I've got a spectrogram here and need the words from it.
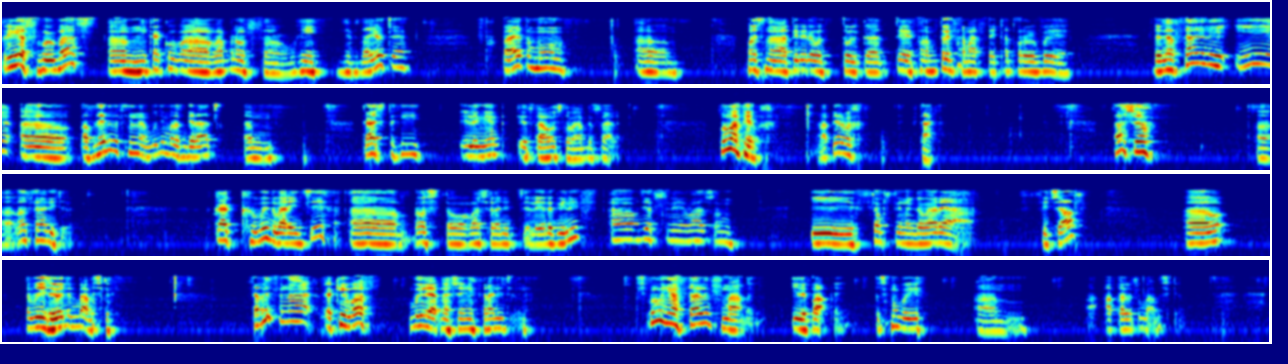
приветствую вас, э, никакого вопроса вы не задаете, поэтому э, можно оперировать только той информацией, которую вы предоставили, и э, последовательно будем разбирать э, каждый элемент из того, что вы описали. Ну, во-первых, во-первых, так, ваши, э, ваши родители, как вы говорите, э, то, что ваши родители развелись э, в детстве вашем, и, собственно говоря, сейчас э, вы живете с бабушкой. Соответственно, какие у вас были отношения с родителями? Почему вы не остались с мамой или папой? Почему вы эм, остались у бабушки?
